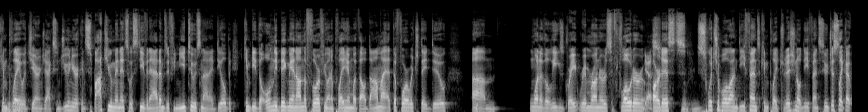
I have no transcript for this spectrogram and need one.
Can play mm-hmm. with Jaren Jackson Jr. Can spot you minutes with Steven Adams if you need to. It's not ideal, but can be the only big man on the floor if you want to play him with Aldama at the four, which they do. Um, one of the league's great rim runners, floater yes. artists, mm-hmm. switchable on defense, can play traditional defense too. Just like a,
